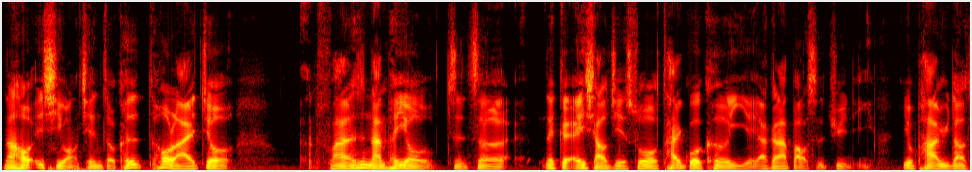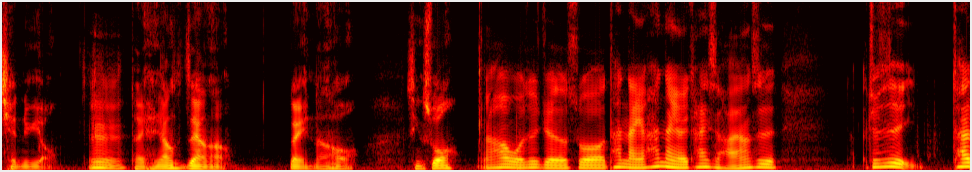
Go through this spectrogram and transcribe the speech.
然后一起往前走。可是后来就反而是男朋友指责那个 A 小姐说太过刻意了，要跟他保持距离，又怕遇到前女友。嗯，对，好像是这样啊。对，然后请说。然后我是觉得说，她男友，她男友一开始好像是，就是她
